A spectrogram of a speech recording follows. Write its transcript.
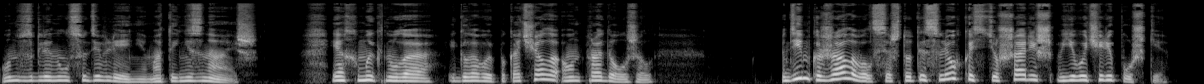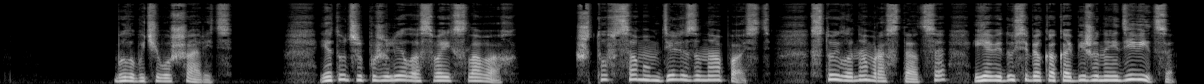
Он взглянул с удивлением. «А ты не знаешь». Я хмыкнула и головой покачала, а он продолжил. «Димка жаловался, что ты с легкостью шаришь в его черепушке». Было бы чего шарить. Я тут же пожалела о своих словах. Что в самом деле за напасть? Стоило нам расстаться, и я веду себя как обиженная девица,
